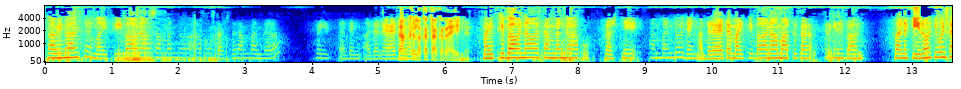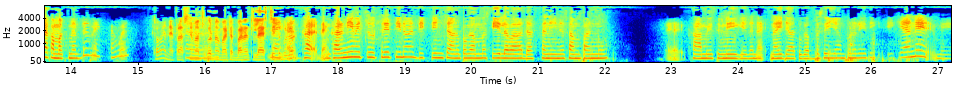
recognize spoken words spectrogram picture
ස්වාමීන් වහන්සේ මෛත්‍රී භාවනාව සම්බන්ධව අහපු ප්‍රශ්න සම්බන්ධව දැන් අද රැයට කරලා කතා කරන්න ඇහෙන්නේ. මෛත්‍රී භාවනාව සම්බන්ධව අහපු ප්‍රශ්නේ සම්බන්ධව දැන් අද රැයට මෛත්‍රී භාවනාව මාතෘකා කරගෙන බණ කියනවා කිව්ව නිසා කමක් නැද්ද මේක අහවල්? කමන්නේ ප්‍රශ්නේ මතු කරනවා මට බණට ලෑස්ති වෙන්න පුළුවන්. දැන් කරණීය මෙත් සූත්‍රයේ තියෙනවා දිට්ඨිංච අනුපගම්ම සීලවා දස්සනීන සම්පන්නෝ කාමේසු විනීගේද නයිජාතු ගබ්බසෙය්‍යම් පුනරේති. ඒ කියන්නේ මේ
